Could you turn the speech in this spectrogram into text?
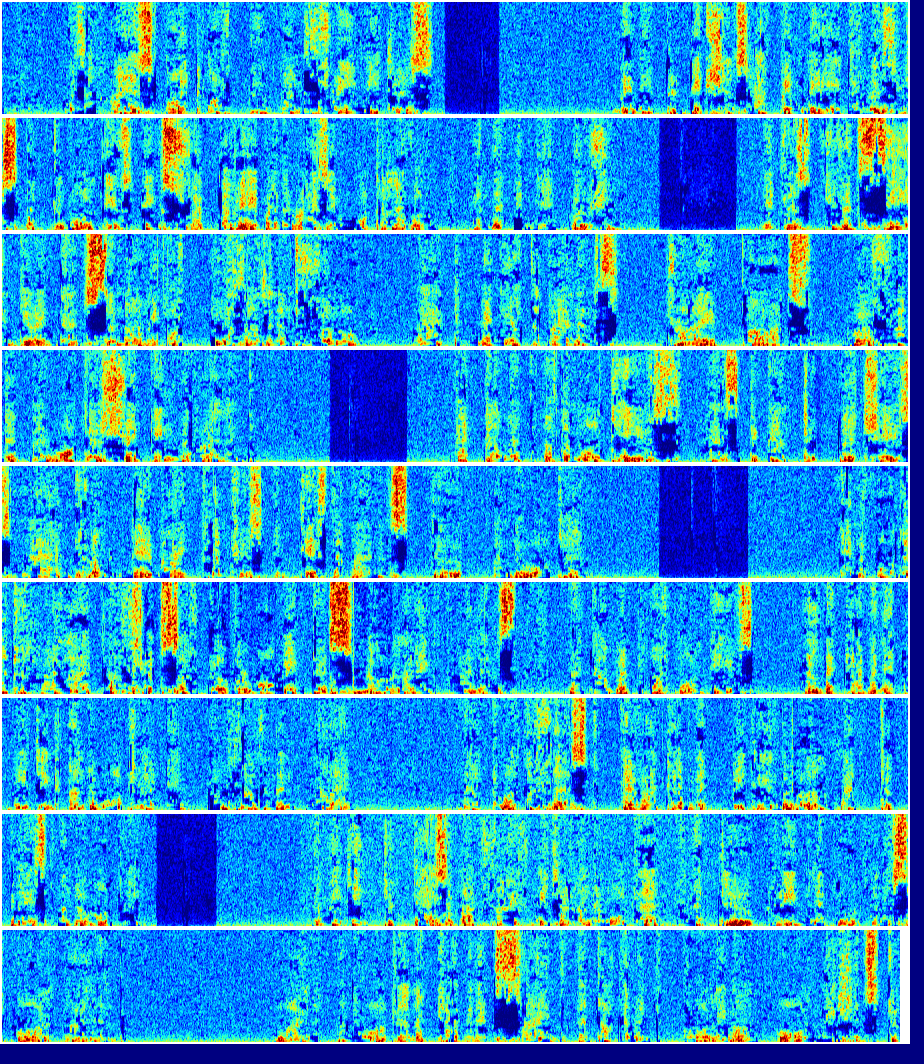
with the highest point of 2.3 meters. Many predictions have been made with respect to Maldives being swept away by the rising water level in the Indian Ocean. It was even seen the islands underwater. In order to highlight the of global warming snow-lying islands, the of cabinet meeting underwater in was the first ever cabinet meeting in the world that took place underwater. The meeting took place about it's too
